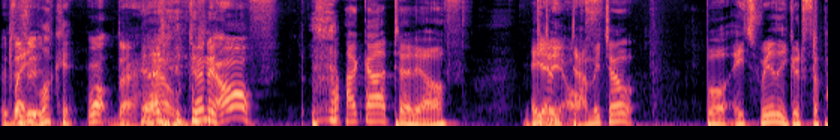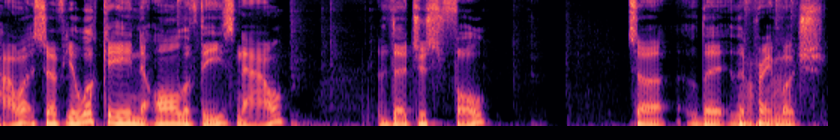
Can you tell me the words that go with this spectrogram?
Does Wait, it- look it. What the hell? Turn it off. I can't turn it off. It Get does it damage out, but it's really good for power. So if you look in all of these now, they're just full. So they're, they're pretty wow. much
